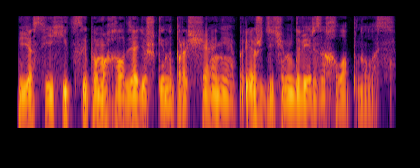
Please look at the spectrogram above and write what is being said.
Я с ехицей помахал дядюшке на прощание, прежде чем дверь захлопнулась.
